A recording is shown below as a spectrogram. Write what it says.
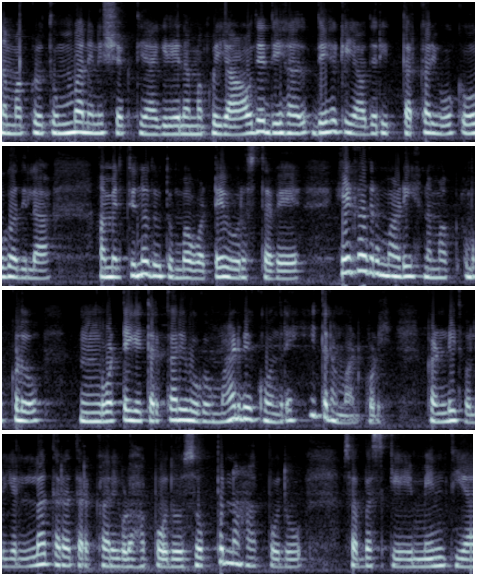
ನಮ್ಮ ಮಕ್ಕಳು ತುಂಬಾ ನೆನಶಕ್ತಿಯಾಗಿದೆ. ನಮ್ಮ ಮಕ್ಕಳು ಯಾವುದೇ ದೇಹ, ದೇಹಕ್ಕೆ ಯಾವುದೇ ರೀತಿ ತರಕಾರಿ ಹೋಗ್, ಹೋಗೋದಿಲ್ಲ. ಆಮೇಲೆ ತಿನ್ನೋದು ತುಂಬ ಹೊಟ್ಟೆ ಉರಿಸ್ತವೆ ಹೇಗಾದರೂ ಮಾಡಿ ನಮ್ಮ ಮಕ್ಕಳು ಹೊಟ್ಟೆಗೆ ತರಕಾರಿ ಹೋಗೋ ಮಾಡಬೇಕು ಅಂದರೆ ಈ ಥರ ಮಾಡಿಕೊಡಿ. ಖಂಡಿತವಾಗ್ಲೂ ಎಲ್ಲ ಥರ ತರಕಾರಿಗಳು ಹಾಕ್ಬೋದು, ಸೊಪ್ಪನ್ನು ಹಾಕ್ಬೋದು, ಸಬ್ಬಸ್ಗೆ, ಮೆಂತ್ಯ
